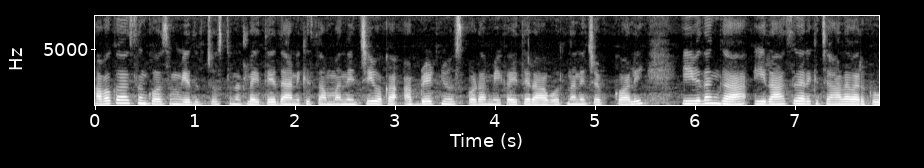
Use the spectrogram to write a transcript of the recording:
అవకాశం కోసం ఎదురు చూస్తున్నట్లయితే దానికి సంబంధించి ఒక అప్డేట్ న్యూస్ కూడా మీకైతే రాబోతుందని చెప్పుకోవాలి. ఈ విధంగా ఈ రాశి వారికి చాలా వరకు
